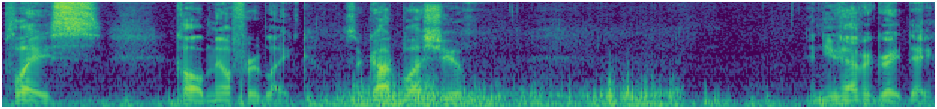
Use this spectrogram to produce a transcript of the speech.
place called Milford Lake. So God bless you and you have a great day.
